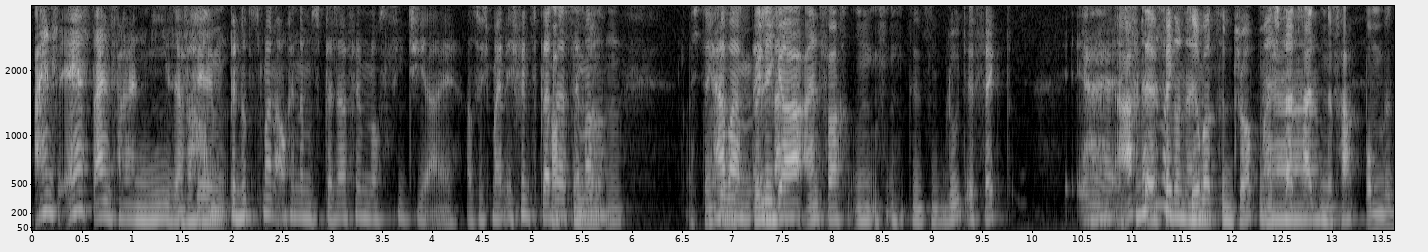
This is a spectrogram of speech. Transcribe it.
Ein, er ist einfach ein mieser Warum Film. benutzt man auch in einem Splatterfilm noch CGI? Also ich meine, ich finde Splatter ist immer so. Ich denke, Ja, es ist billiger, einfach diesen Bluteffekt in ich find After Effects so drüber zu droppen, Ja. anstatt halt eine Farbbombe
